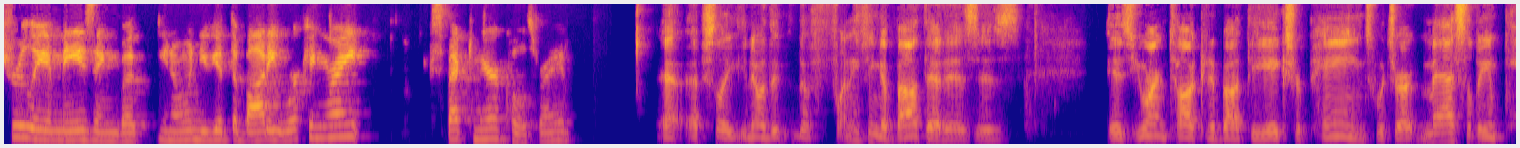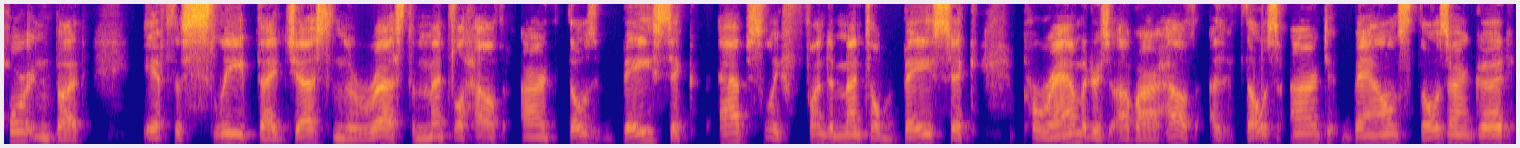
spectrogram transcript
truly amazing. But you know when you get the body working right expect miracles right? Absolutely. You know the, the funny thing about that is is is you aren't talking about the aches or pains which are massively important but if the sleep, digestion, the rest, the mental health aren't those basic, absolutely fundamental, basic parameters of our health, if those aren't balanced, those aren't good,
